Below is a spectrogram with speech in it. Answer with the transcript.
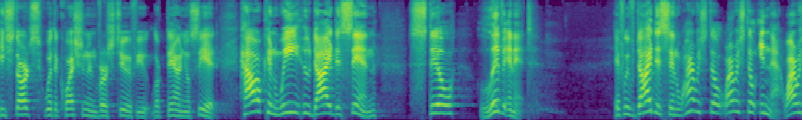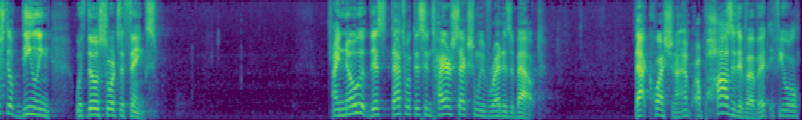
He starts with a question in verse 2. If you look down, you'll see it. How can we who died to sin still live in it? If we've died to sin, why are we still, why are we still in that? Why are we still dealing with those sorts of things? I know that this, that's what this entire section we've read is about. That question. I'm, positive of it. If you will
